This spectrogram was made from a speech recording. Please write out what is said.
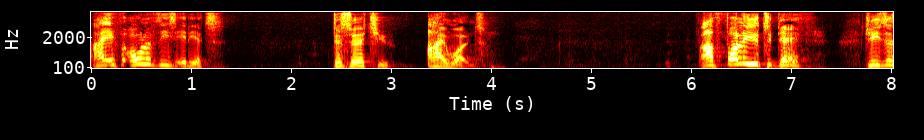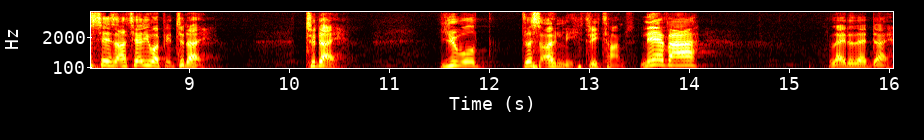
I, if all of these idiots desert you, I won't. I'll follow you to death. Jesus says, I'll tell you what, today, today, you will disown me three times. Never. Later that day,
